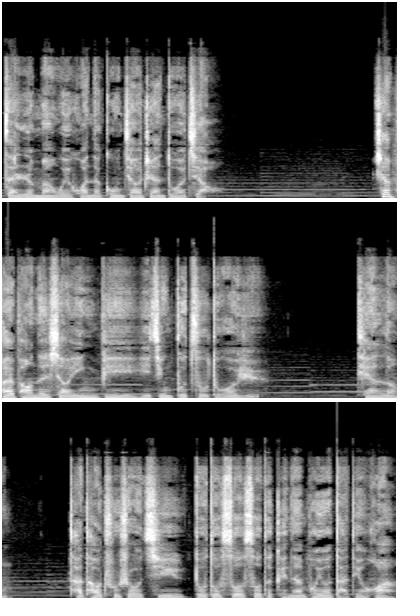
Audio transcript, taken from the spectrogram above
在人满为患的公交站跺脚，站牌旁的小硬币已经不足躲雨。天冷，她掏出手机，哆哆嗦嗦地给男朋友打电话：“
